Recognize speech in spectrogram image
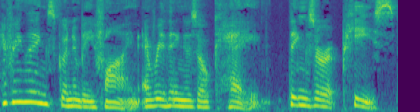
everything's going to be fine. Everything is okay. Things are at peace.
